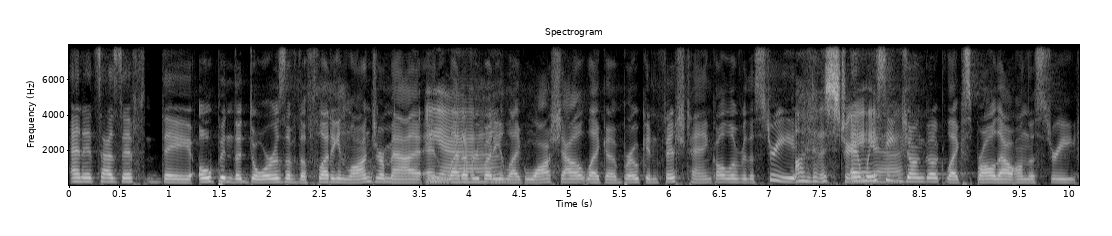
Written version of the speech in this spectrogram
and it's as if they opened the doors of the flooding laundromat and let everybody like wash out like a broken fish tank all over the street. Onto the street, And we see Jungkook like sprawled out on the street,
